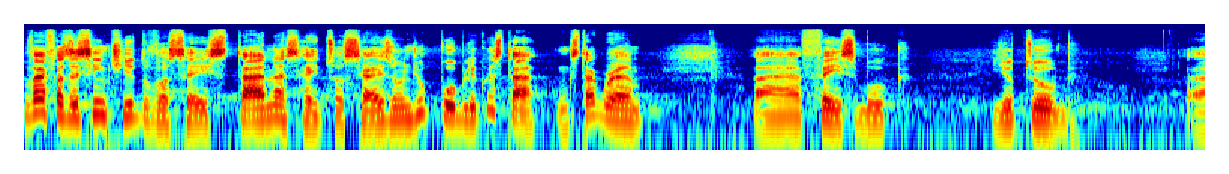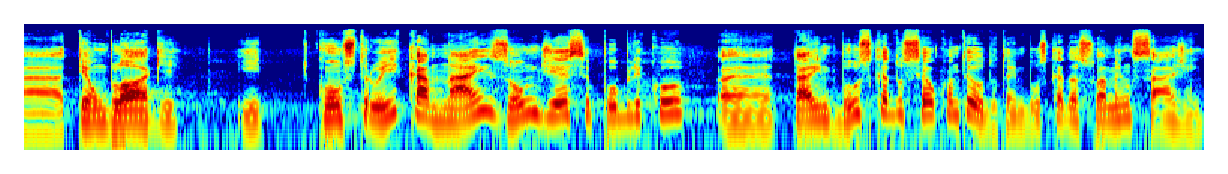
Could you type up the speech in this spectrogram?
vai fazer sentido você estar nas redes sociais onde o público está: Instagram, uh, Facebook, YouTube, uh, ter um blog e construir canais onde esse público está em busca do seu conteúdo, está em busca da sua mensagem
